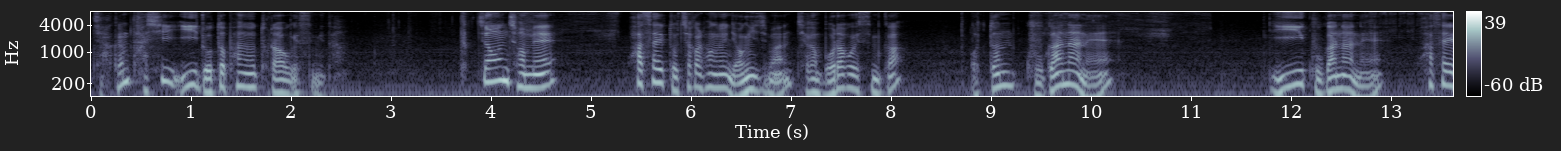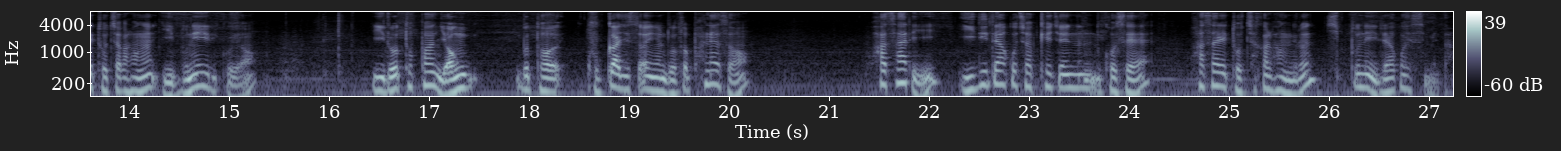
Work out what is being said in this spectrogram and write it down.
자, 그럼 다시 이 로터판으로 돌아오겠습니다. 특정한 점에 화살이 도착할 확률은 0이지만 제가 뭐라고 했습니까? 어떤 구간 안에 이 구간 안에 화살이 도착할 확률은 2분의 1이고요. 이 로터판 0부터 9까지 써 있는 로터판에서 화살이 1이라고 적혀져 있는 곳에 화살이 도착할 확률은 10분의 1이라고 했습니다.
